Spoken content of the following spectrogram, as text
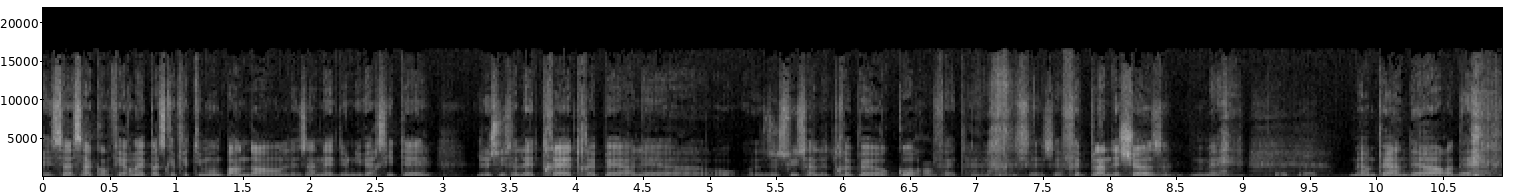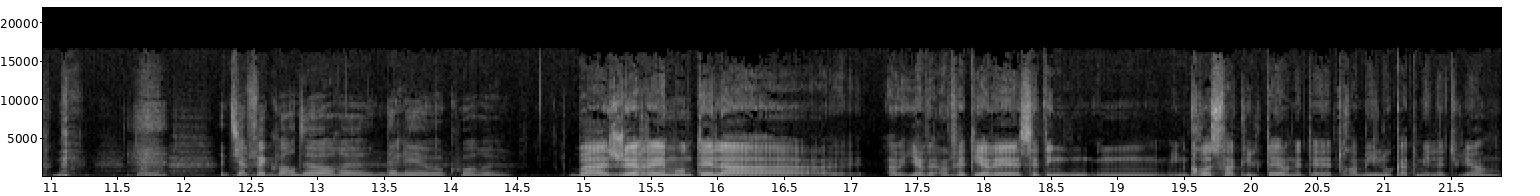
Et ça, ça a confirmé parce qu'effectivement, pendant les années d'université, je suis allé très, très peu aller, euh, je suis allé très peu au cours, en fait. j'ai fait plein de choses, mais, mais un peu en dehors des... voilà. Et tu as fait quoi en dehors euh, d'aller au cours bah, J'ai remonté la il y avait, en fait, il y avait, c'était une, une, grosse faculté, on était 3000 ou 4000 étudiants.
